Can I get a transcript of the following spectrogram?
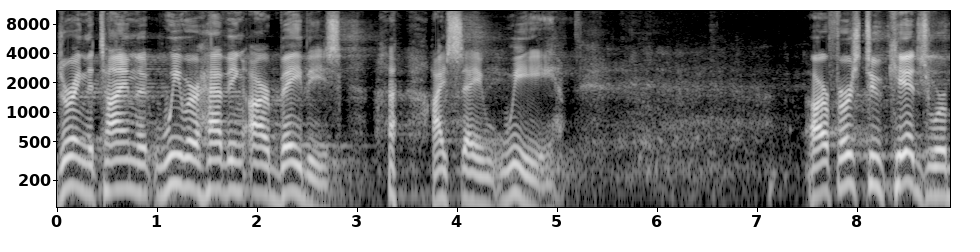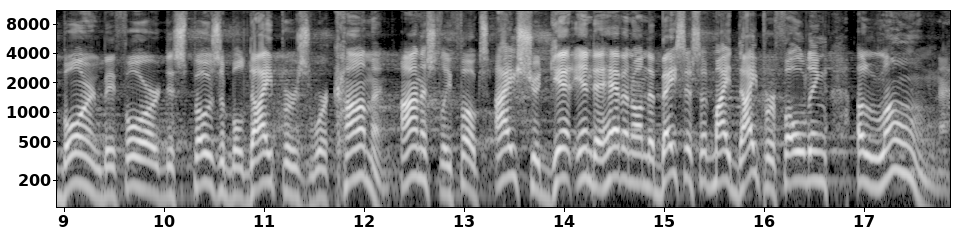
during the time that we were having our babies. I say we. Our first two kids were born before disposable diapers were common. Honestly, folks, I should get into heaven on the basis of my diaper folding alone.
